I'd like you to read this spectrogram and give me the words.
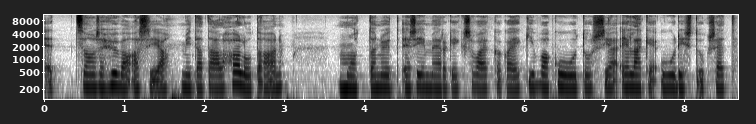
että se on se hyvä asia, mitä täällä halutaan. Mutta nyt esimerkiksi vaikka kaikki vakuutus- ja eläkeuudistukset,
